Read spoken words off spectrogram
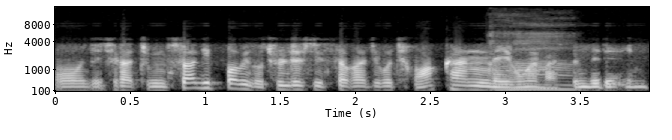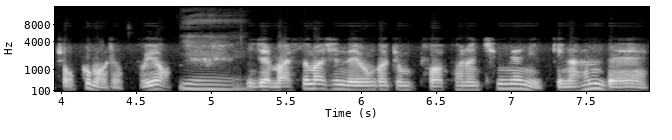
어 이제 제가 좀 수사 기법이 노출될 수 있어가지고 정확한 아. 내용을 말씀드리기는 조금 어렵고요. 예. 이제 말씀하신 내용과 좀 부합하는 측면이 있기는 한데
